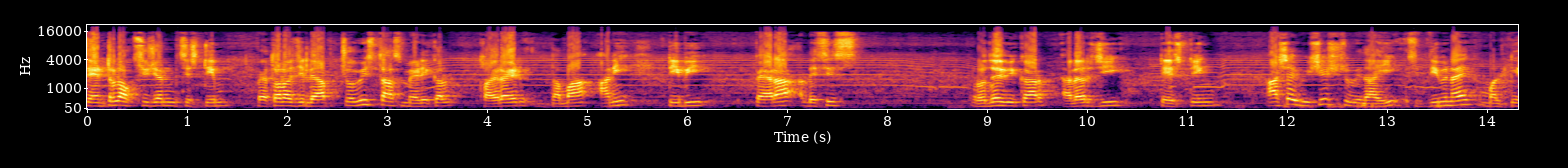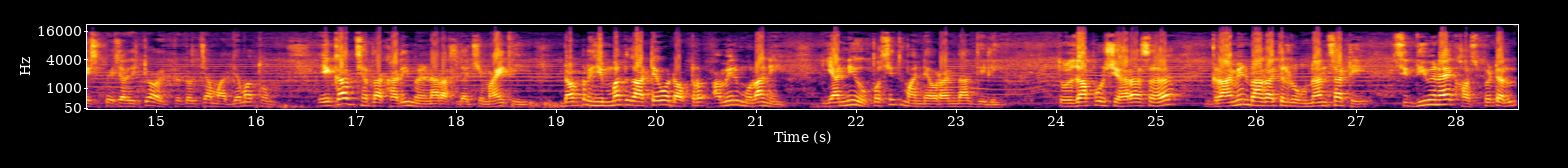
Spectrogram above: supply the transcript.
central oxygen system pathology lab चोवीस तास मेडिकल थायरॉईड दमा आणि टी बी पॅरालिसिस हृदयविकार ॲलर्जी टेस्टिंग अशा विशेष सुविधाही सिद्धिविनायक मल्टीस्पेशालिटी हॉस्पिटलच्या माध्यमातून एकाच छताखाली मिळणार असल्याची माहिती डॉक्टर हिम्मत गाटे व डॉक्टर अमीर मुलानी यांनी उपस्थित मान्यवरांना दिली. तुळजापूर शहरासह ग्रामीण भागातील रुग्णांसाठी सिद्धिविनायक हॉस्पिटल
